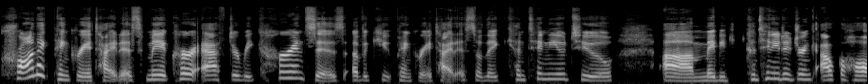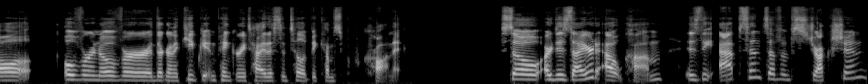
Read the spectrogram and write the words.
Chronic pancreatitis may occur after recurrences of acute pancreatitis. So they continue to um, maybe continue to drink alcohol over and over. They're going to keep getting pancreatitis until it becomes chronic. So, our desired outcome is the absence of obstruction,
